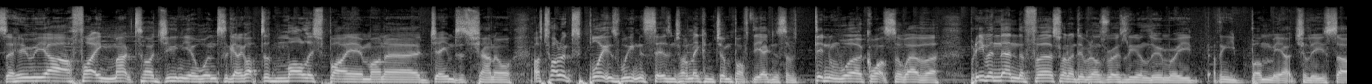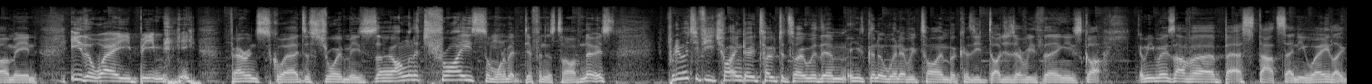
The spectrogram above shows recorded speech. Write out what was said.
So here we are, fighting Mactar Jr. once again. I got demolished by him on uh, James's channel. I was trying to exploit his weaknesses and trying to make him jump off the edge and stuff. Didn't work whatsoever. But even then, the first one I did when I was Rosalina Luma, he, I think he bummed me actually. So, I mean, either way, he beat me fair and square, destroyed me. So I'm going to try someone a bit different this time. I've noticed pretty much if you try and go toe to toe with him, he's gonna win every time because he dodges everything. He's got, I mean, he must have uh, better stats anyway, like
